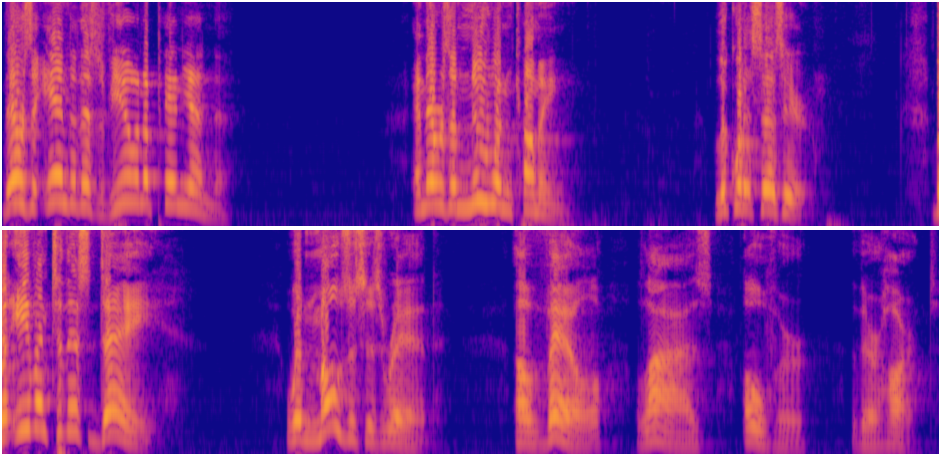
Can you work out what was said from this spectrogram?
There is an end to this view and opinion. And there was a new one coming. Look what it says here. But even to this day, when Moses is read, a veil lies over their heart.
